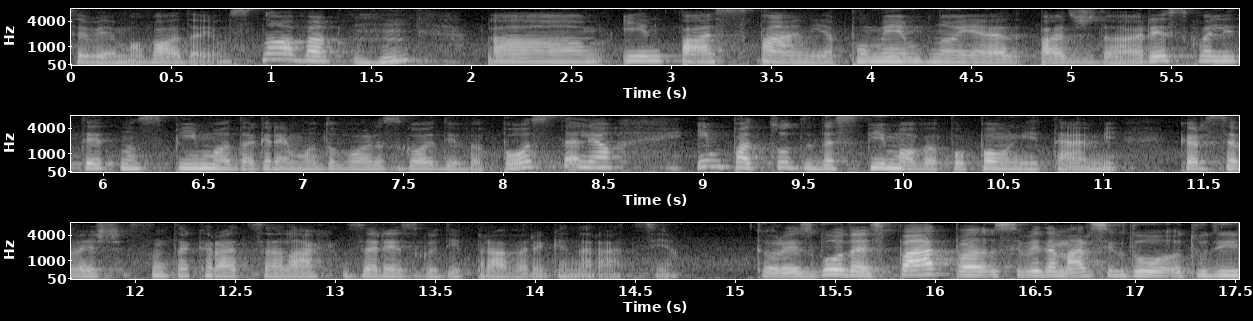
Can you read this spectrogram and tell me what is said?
se vemo, voda je osnova. Uh -huh. um, in pa spanje. Pomembno je pač, da res kvalitetno spimo, da gremo dovolj zgodaj v posteljo in pa tudi, da spimo v popolni temi, ker se veš, sem takrat se lahko zares zgodi prava regeneracija. Torej, zgodaj spat, pa seveda marsikdo tudi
